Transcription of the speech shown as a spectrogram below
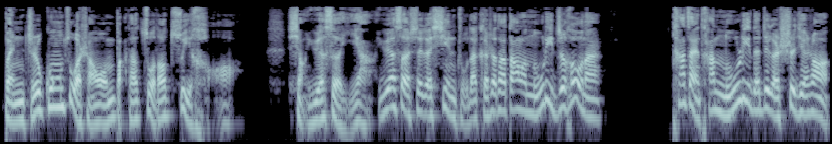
本职工作上，我们把它做到最好，像约瑟一样。约瑟是个信主的，可是他当了奴隶之后呢，他在他奴隶的这个事情上，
